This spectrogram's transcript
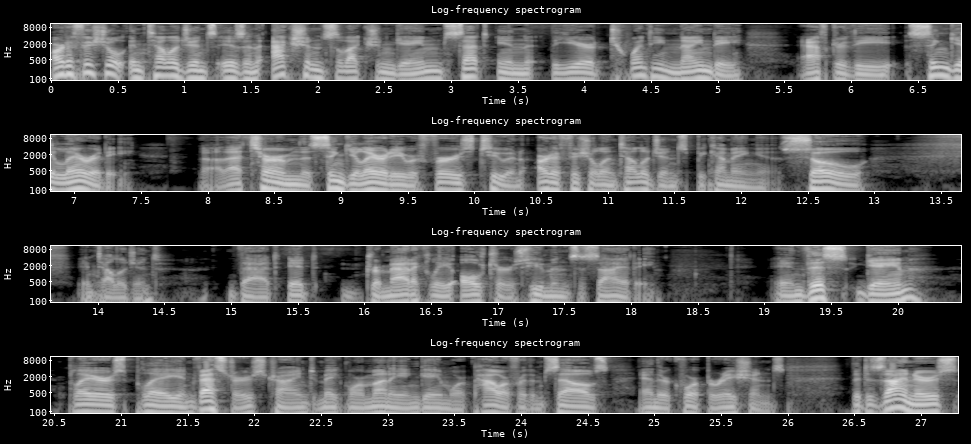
Artificial Intelligence is an action selection game set in the year 2090 after the Singularity uh, that term, the singularity, refers to an artificial intelligence becoming so intelligent that it dramatically alters human society. In this game, players play investors trying to make more money and gain more power for themselves and their corporations. The designers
